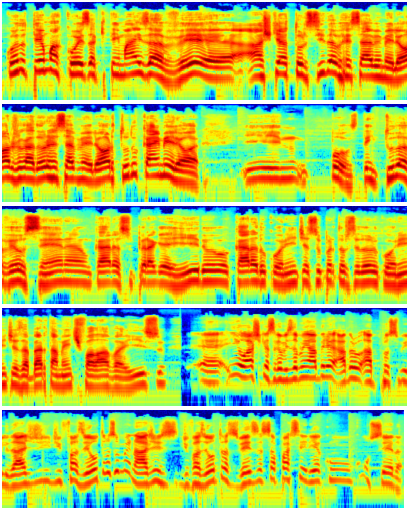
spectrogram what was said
quando tem uma coisa que tem mais a ver, é, acho que a torcida recebe melhor, o jogador recebe melhor, tudo cai melhor. E, pô, tem tudo a ver o Senna, um cara super aguerrido, o cara do Corinthians, super torcedor do Corinthians, abertamente falava isso. É, e eu acho que essa camisa também abre, abre a possibilidade de, de fazer outras homenagens, de fazer outras vezes essa parceria com, com o Senna.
